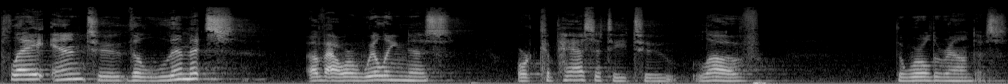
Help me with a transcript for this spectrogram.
play into the limits of our willingness or capacity to love the world around us?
